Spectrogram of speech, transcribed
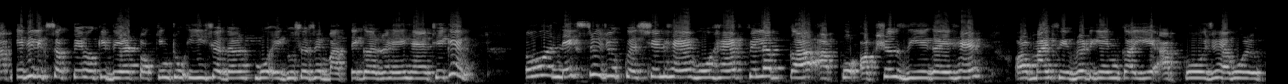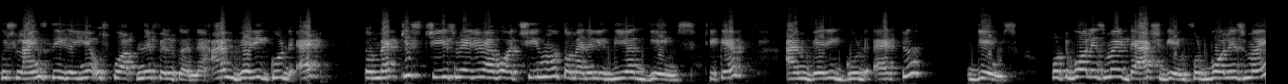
आप ये भी लिख सकते हो कि they are talking to each other वो एक दूसरे से बातें कर रहे हैं, ठीक है? तो नेक्स्ट जो क्वेश्चन है वो है फिलअप का आपको ऑप्शंस दिए गए हैं और माय फेवरेट गेम का ये आपको जो है वो कुछ लाइंस दी गई हैं, उसको आपने फिल करना है. I am very good at तो मैं किस चीज़ में जो है वो अच्छी हूँ तो मैंने लिख दिया गेम्स ठीक है? I am very good at games football is my dash game football is my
